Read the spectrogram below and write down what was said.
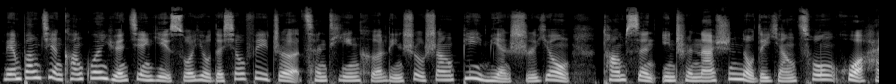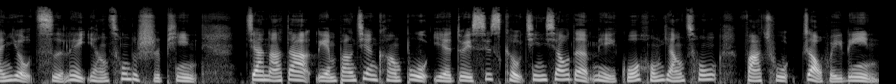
联邦健康官员建议所有的消费者、餐厅和零售商避免食用 Thompson International 的洋葱或含有此类洋葱的食品。加拿大联邦健康部也对 Cisco 经销的美国红洋葱发出召回令。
